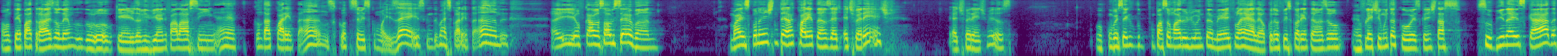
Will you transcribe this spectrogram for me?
Há um tempo atrás, eu lembro do, Kenji, da Viviane, falar assim, é, quando dá 40 anos, aconteceu isso com Moisés, mais 40 anos. Aí eu ficava só observando. Mas quando a gente tem 40 anos, é, é diferente? É diferente mesmo. Eu conversei com o pastor Mário Júnior também, ele falou, é, Léo, quando eu fiz 40 anos, eu refleti muita coisa, que a gente está subindo a escada,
